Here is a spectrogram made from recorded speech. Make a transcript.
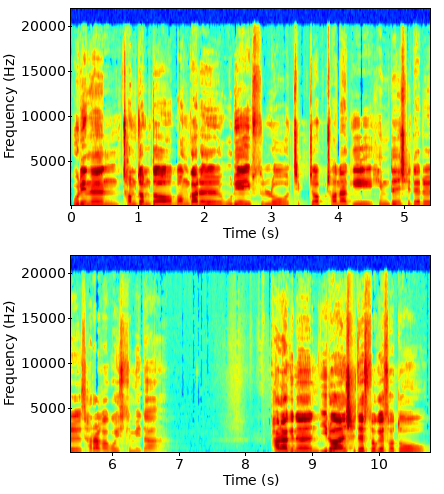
우리는 점점 더 뭔가를 우리의 입술로 직접 전하기 힘든 시대를 살아가고 있습니다. 바라기는 이러한 시대 속에서도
